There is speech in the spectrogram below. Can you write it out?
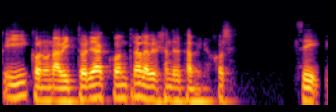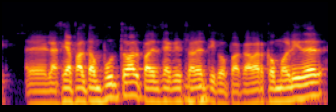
y con una victoria contra la Virgen del Camino. José. Sí, eh, le hacía falta un punto al Palencia Cristo Atlético para acabar como líder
